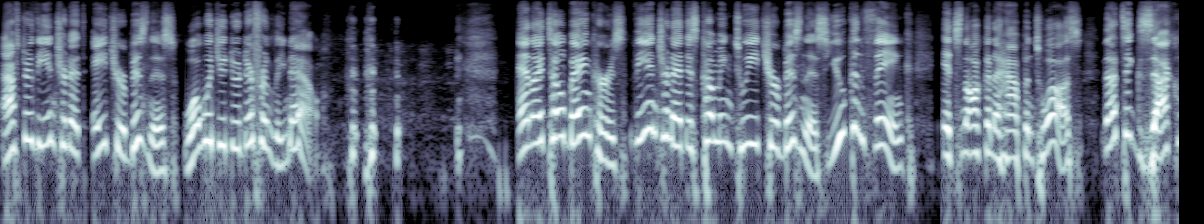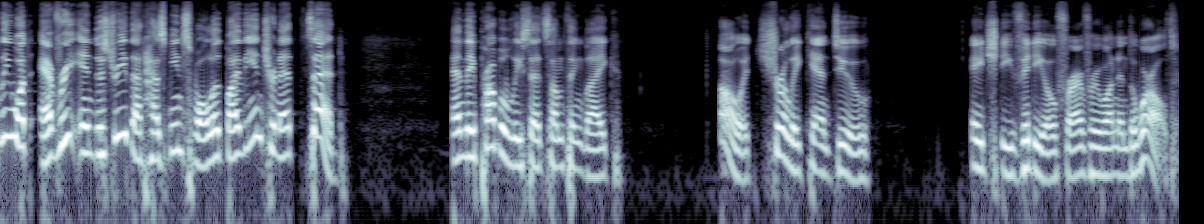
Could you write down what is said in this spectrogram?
After the internet ate your business, what would you do differently now? And I tell bankers, the internet is coming to eat your business. You can think it's not going to happen to us. That's exactly what every industry that has been swallowed by the internet said. And they probably said something like, oh, it surely can't do HD video for everyone in the world.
